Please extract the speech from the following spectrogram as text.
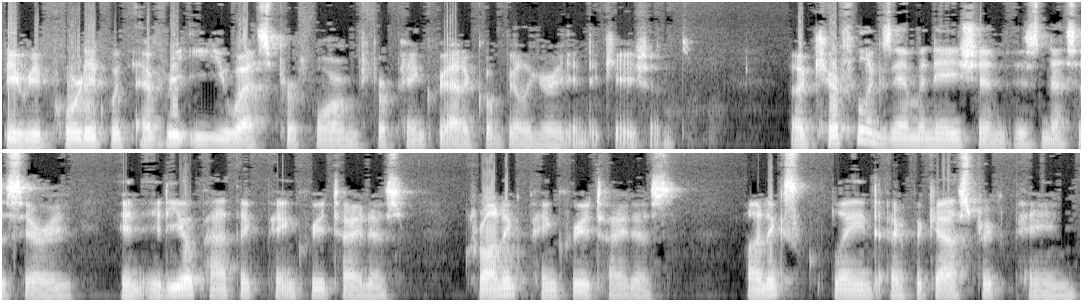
be reported with every EUS performed for pancreaticobiliary indications. A careful examination is necessary in idiopathic pancreatitis, chronic pancreatitis, unexplained epigastric pain,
